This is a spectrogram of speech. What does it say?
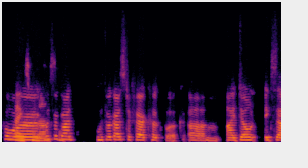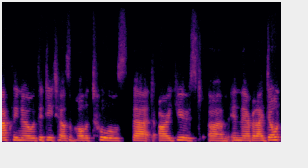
For Manasa. with regard with regards to Fair Cookbook, um, I don't exactly know the details of all the tools that are used um, in there, but I don't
